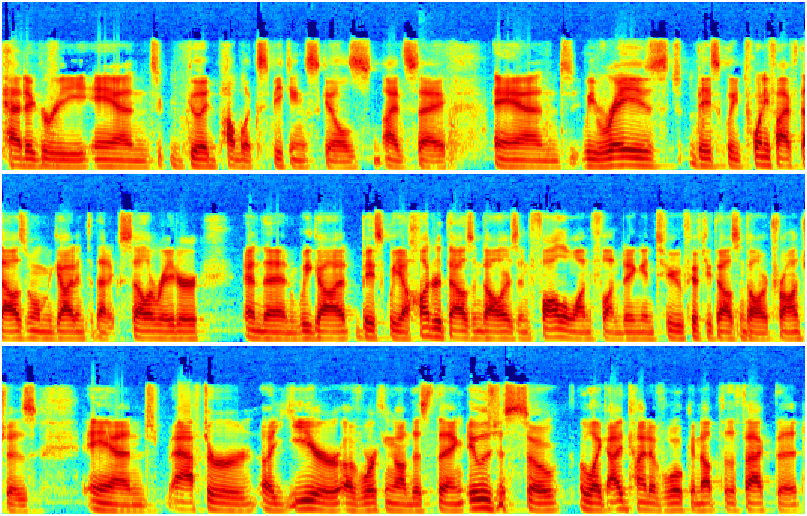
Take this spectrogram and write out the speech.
pedigree and good public speaking skills, I'd say. And we raised basically 25,000 when we got into that accelerator and then we got basically $100,000 in follow-on funding into $50,000 tranches. And after a year of working on this thing, it was just so like I'd kind of woken up to the fact that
